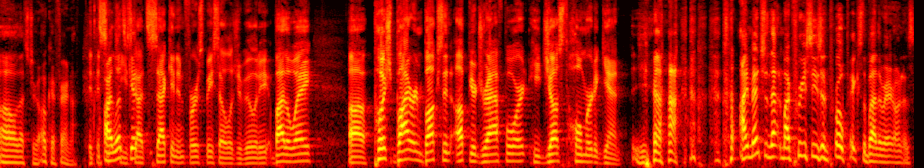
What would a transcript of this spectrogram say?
Oh, that's true. Okay, fair enough. It's, All right, let's he's get... got second and first base eligibility. By the way, uh, push Byron Buxton up your draft board. He just homered again. Yeah, I mentioned that in my preseason pro picks. By the way, Ronis,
